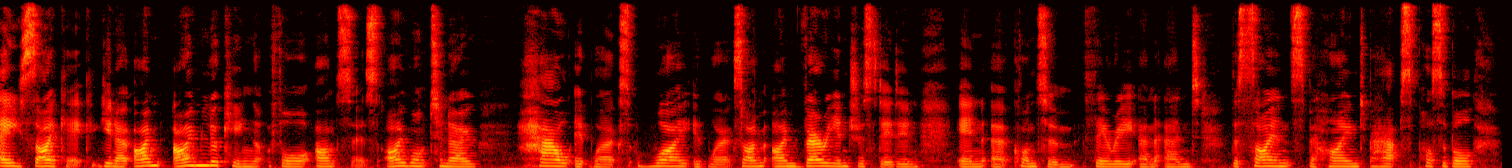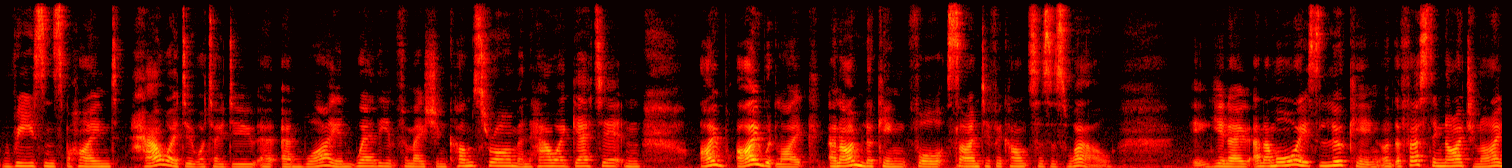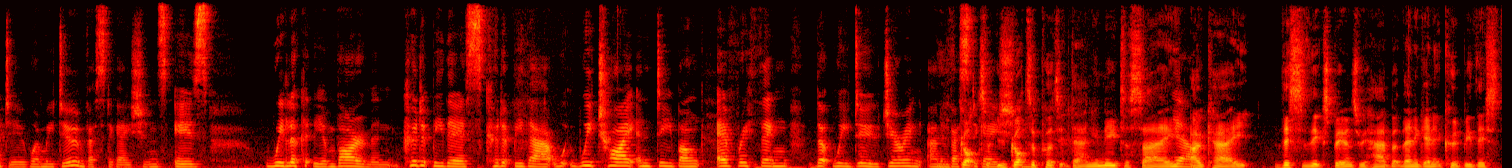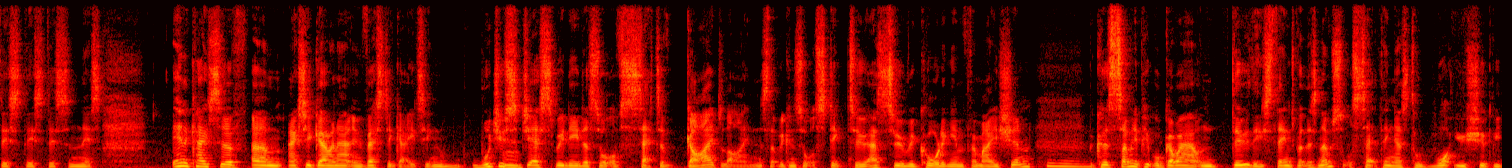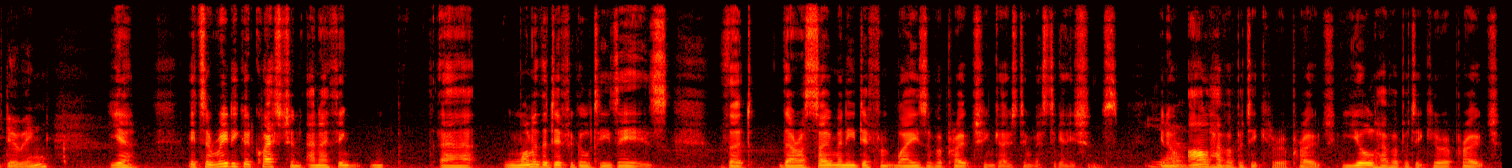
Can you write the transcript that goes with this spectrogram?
a psychic, you know, I'm I'm looking for answers. I want to know how it works, why it works. I'm I'm very interested in in uh, quantum theory and and the science behind perhaps possible reasons behind how I do what I do uh, and why and where the information comes from and how I get it and I I would like and I'm looking for scientific answers as well you know, and I'm always looking. The first thing Nigel and I do when we do investigations is we look at the environment. Could it be this? Could it be that? We, we try and debunk everything that we do during an You've got, to, investigation. you've got to put it down. You need to say, Yeah. okay, this is the experience we had, but then again, it could be this, this, this, this, and this. In a case of um, actually going out investigating, would you suggest we need a sort of set of guidelines that we can sort of stick to as to recording information? Hmm. Because so many people go out and do these things, but there's no sort of set thing as to what you should be doing. Yeah, it's a really good question, and I think uh, one of the difficulties is that there are so many different ways of approaching ghost investigations. You know, I'll have a particular approach, you'll have a particular approach,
